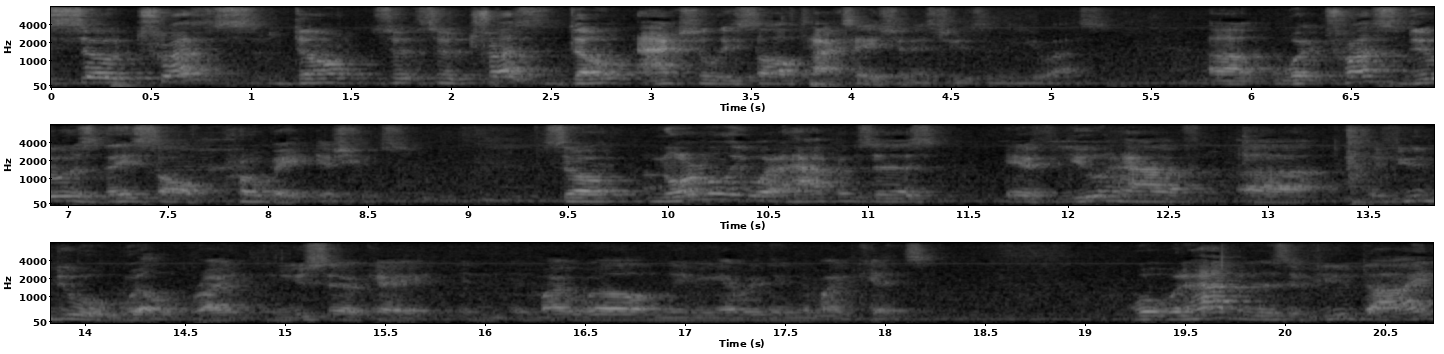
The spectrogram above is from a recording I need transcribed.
so trusts don't, so, so trusts don't actually solve taxation issues in the US. Uh, what trusts do is they solve probate issues. So normally what happens is, if you have, uh, if you do a will, right, and you say, okay, in, in my will, I'm leaving everything to my kids. What would happen is if you died,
